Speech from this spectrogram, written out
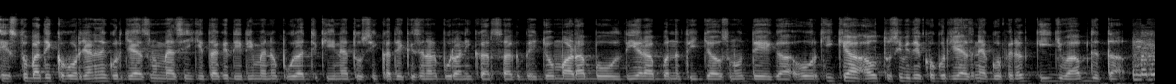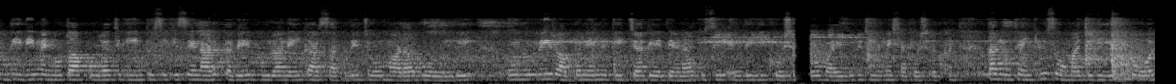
ਇਸ ਤੋਂ ਬਾਅਦ ਇੱਕ ਹੋਰ ਜਣੇ ਨੇ ਗੁਰਜੈਸ ਨੂੰ ਮੈਸੇਜ ਕੀਤਾ ਕਿ ਦੀਦੀ ਮੈਨੂੰ ਪੂਰਾ ਯਕੀਨ ਹੈ, ਤੁਸੀਂ ਕਦੇ ਕਿਸੇ ਨਾਲ ਬੁਰਾ ਨਹੀਂ ਕਰ ਸਕਦੇ। ਜੋ ਮਾੜਾ ਬੋਲਦੀ ਹੈ, ਰੱਬ ਨਤੀਜਾ ਉਸ ਨੂੰ ਦੇਗਾ। ਹੋਰ ਕੀ ਕਿਹਾ? ਆਓ ਤੁਸੀਂ ਵੀ ਦੇਖੋ ਗੁਰਜੈਸ ਨੇ ਅੱਗੋਂ ਫਿਰ ਕੀ ਜਵਾਬ ਦਿੱਤਾ। ਪਰ ਦੀਦੀ, ਮੈਨੂੰ ਤਾਂ ਪੂਰਾ ਯਕੀਨ ਤੁਸੀਂ ਕਿਸੇ ਨਾਲ ਕਦੇ ਬੁਰਾ ਨਹੀਂ ਕਰ ਸਕਦੇ, ਜੋ ਮਾੜਾ ਬੋਲਦੇ, ਉਹਨੂੰ ਵੀ ਰੱਬ ਨੇ ਨਤੀਜਾ ਦੇ ਦੇਣਾ। ਤੁਸੀਂ ਇੰਦੇ ਹੀ ਖੁਸ਼ ਰਹੋ, ਵਾਹਿਗੁਰੂ ਜੀ ਹਮੇਸ਼ਾ ਖੁਸ਼ ਰੱਖਣ। ਤੁਹਾਨੂੰ thank you so much dear ਕੋਲ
